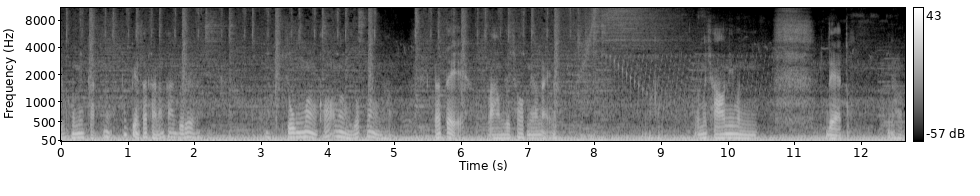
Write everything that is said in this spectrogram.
ยกแล้วไม่กัดเนี่ยต้องเปลี่ยนสถานการณ์ไปเรื่อยนะจุงมั่งเคาะมั่งยกมั่งนะครับ แล้วแต่ปาล์มจะชอบแนวไหนนะแล้วเมื่อเช้านี้มันแดดนะครับ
